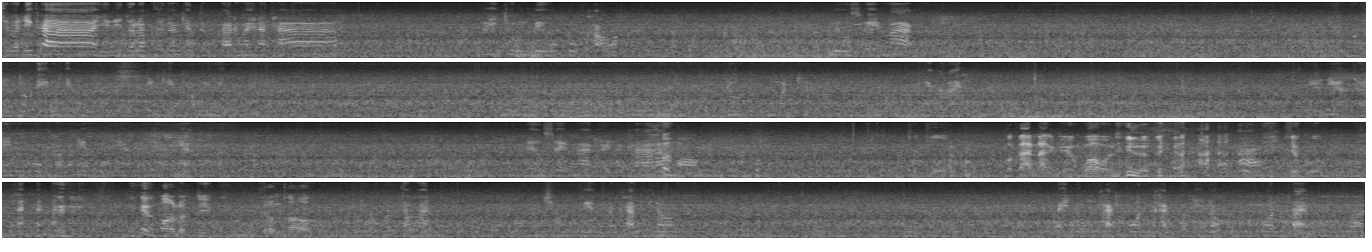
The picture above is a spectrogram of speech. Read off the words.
สวัสดีค่ะยินดีต้อนรับสู่ช่องแคทตุกพารวยนะคะให้ชมวิวภูเขา วิวสวยมากเห็นเราเองเห็นเองเห็นเขาไม่เห็นดูดูเหมือนที่เรียกอะไรนี่เนี่ยให้ดูภูเขาเนี่ยเนี่ยเนี่ย วิวสวยมากเลยนะคะหมอก ทุกผู้ ประกาศหนังเยอะว่าวันนี้รถอ่าทุกผู้พ่อรถดีกรมเขาพุทธวันชมวิวนะครับพี่น้อง ไปดูขัดวนขัดบนนี้เนาะวนสายวนขวา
